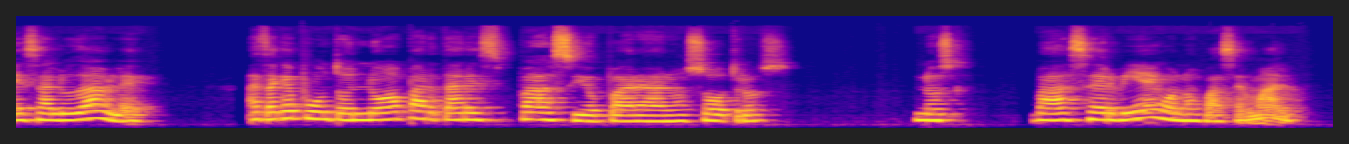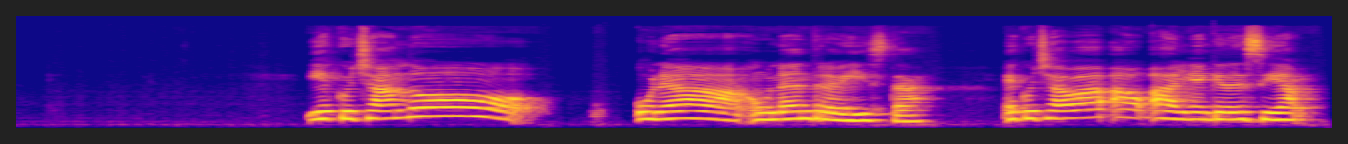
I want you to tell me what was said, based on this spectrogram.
es saludable? ¿Hasta qué punto no apartar espacio para nosotros nos va a hacer bien o nos va a hacer mal? Y escuchando una, una entrevista, escuchaba a alguien que decía,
